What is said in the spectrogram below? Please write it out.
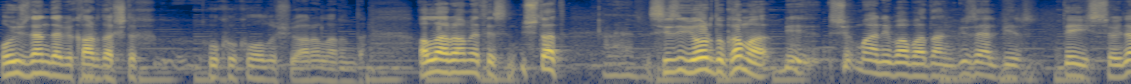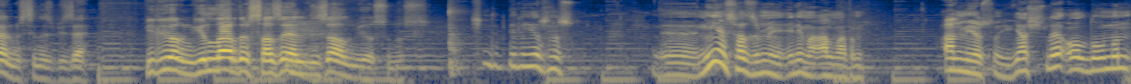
O yüzden de bir kardeşlik hukuku oluşuyor aralarında. Allah rahmet etsin. Üstad sizi yorduk ama bir Sümmani Baba'dan güzel bir deyiş söyler misiniz bize? Biliyorum yıllardır sazı elinize almıyorsunuz. Şimdi biliyorsunuz e, niye sazımı elime almadım? Almıyorsunuz. Yaşlı olduğumun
